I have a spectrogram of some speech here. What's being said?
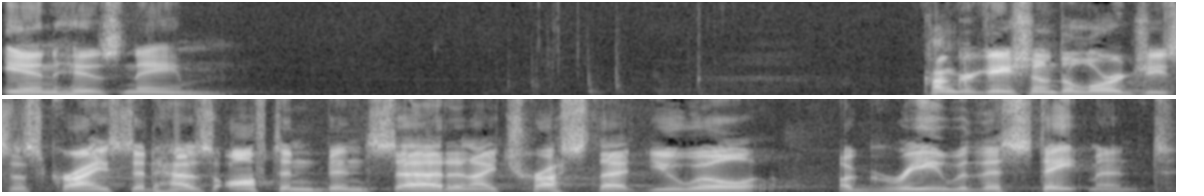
in his name. Congregation of the Lord Jesus Christ, it has often been said, and I trust that you will agree with this statement,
